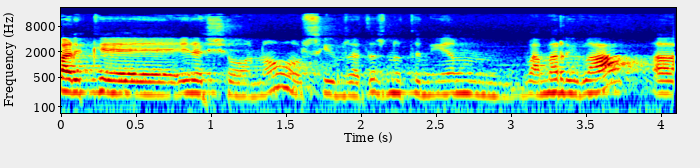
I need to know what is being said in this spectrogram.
perquè era això, no? O sigui, nosaltres no teníem... Vam arribar a...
